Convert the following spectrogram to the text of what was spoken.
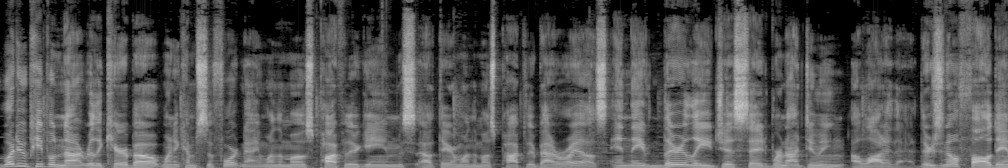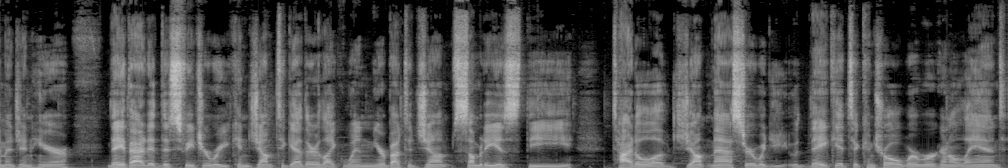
what do people not really care about when it comes to Fortnite? One of the most popular games out there, one of the most popular battle royales. And they've literally just said, we're not doing a lot of that. There's no fall damage in here. They've added this feature where you can jump together. Like when you're about to jump, somebody is the title of jump master would you they get to control where we're going to land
